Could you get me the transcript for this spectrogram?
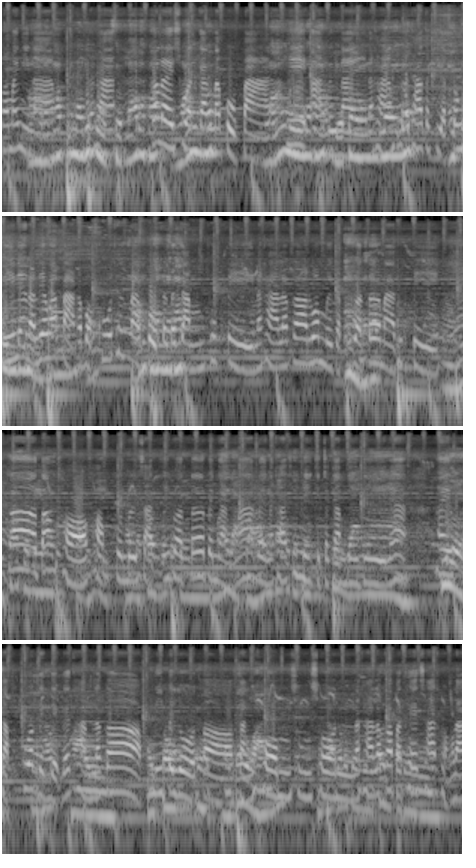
ก็ไม่มีน้ำนะคะก็เลยชวนกันมาปลูกป่าที่อ่างลือในนะคะอำเภอท่าตะเกียบตรงนี้เนี่ยเราเรียกว่าป่ากระบอกคู่ซึ่งเราปลูกเป็นประจำทุกปีนะคะ แล้วก็ร่วมมือกับอีเวอร์เตอร์มาทุกปี ก็ต้องขอขอบคุณบริษัทอีเวอร์เตอร์เป็นอย่างมากเลยนะคะ ที่มีกิจกรรมดีๆเนี่ย ให้กับพวกเด็กๆได้ทำแล้วก็มีประโยชน์ต่อสังคมชุมชนนะคะ แล้วก็ประเทศชาติของเรา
